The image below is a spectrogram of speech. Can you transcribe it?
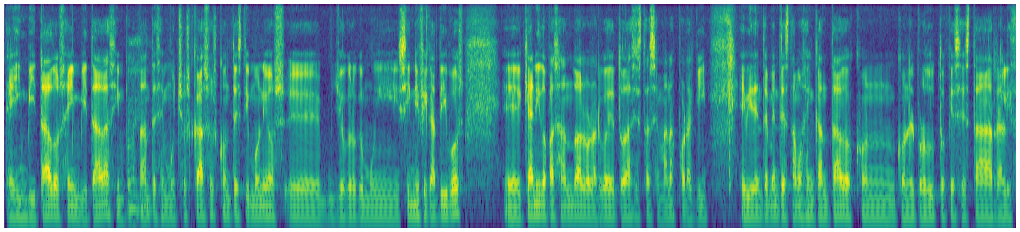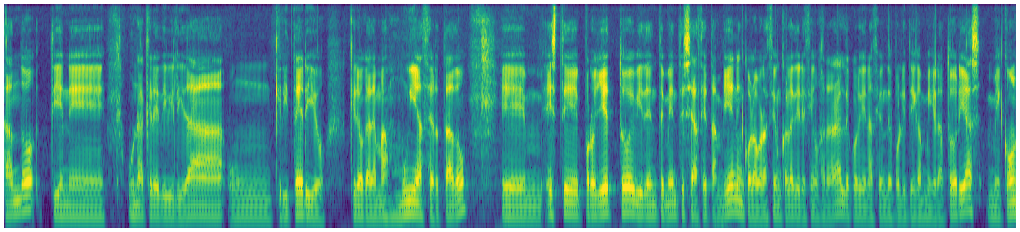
e invitados e invitadas, importantes en muchos casos, con testimonios eh, yo creo que muy significativos eh, que han ido pasando a lo largo de todas estas semanas por aquí. Evidentemente estamos encantados con, con el producto que se está realizando, tiene una credibilidad, un criterio, creo que además muy acertado. Eh, este proyecto evidentemente se hace también en colaboración con la Dirección General de Coordinación de Políticas Migratorias. Me consta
